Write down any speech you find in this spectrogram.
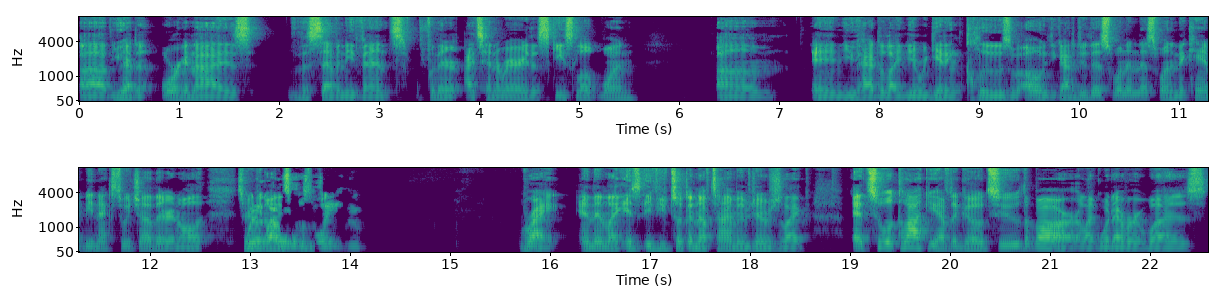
uh, you had to organize the seven events for their itinerary, the ski slope one. Um, and you had to like you were getting clues of oh you got to do this one and this one and they can't be next to each other and all so you get all these clues right and then like if you took enough time it was just like at two o'clock you have to go to the bar like whatever it was.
